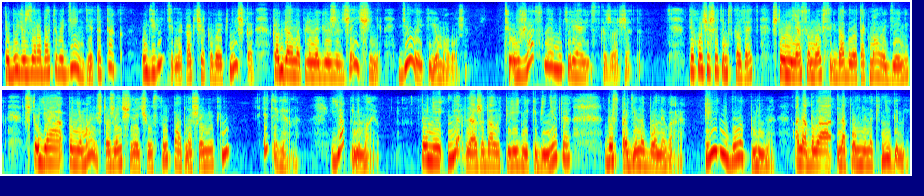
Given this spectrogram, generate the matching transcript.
«Ты будешь зарабатывать деньги, это так. Удивительно, как чековая книжка, когда она принадлежит женщине, делает ее моложе». «Ты ужасная материалистка, Жоржета». Ты хочешь этим сказать, что у меня самой всегда было так мало денег, что я понимаю, что женщины чувствуют по отношению к ним? Это верно. Я понимаю. Тони нервно ожидала в передней кабинета господина Бонневара. Передней было пыльно. Она была наполнена книгами.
